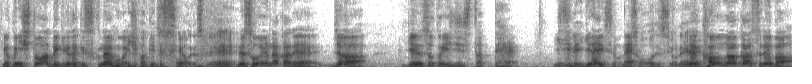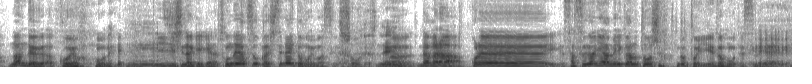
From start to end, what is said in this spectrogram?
ー、逆に人はできるだけ少ない方がいいわけですよ。そうですねでそういう中で、じゃあ、原則維持したって、維持できないですよね。そうですよね。で、買う側からすれば、なんで雇用をね、うん、維持しなきゃいけない、そんな約束はしてないと思いますよ。そうですね。うん、だから、これ、さすがにアメリカの投資ファンドといえどもですね、え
